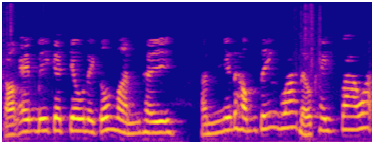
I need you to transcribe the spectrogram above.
Còn em Pikachu này của mình thì hình như nó không tiến quá được hay sao á.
